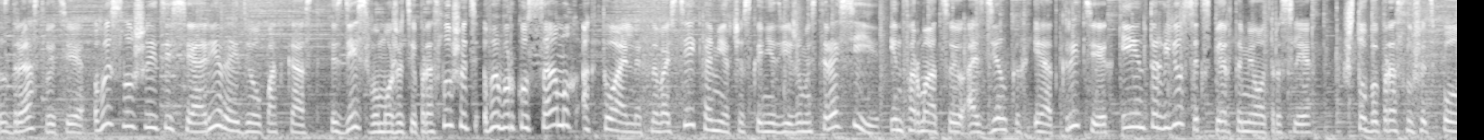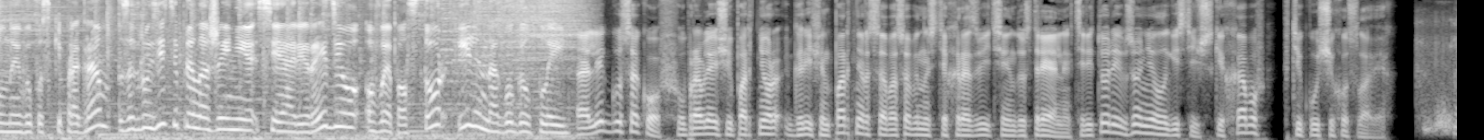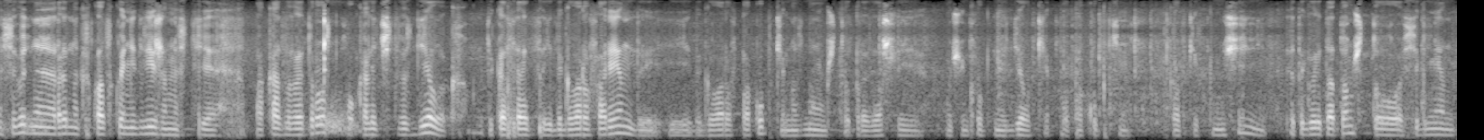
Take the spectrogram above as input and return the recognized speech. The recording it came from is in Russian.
Здравствуйте! Вы слушаете Сиари Радио Подкаст. Здесь вы можете прослушать выборку самых актуальных новостей коммерческой недвижимости России, информацию о сделках и открытиях и интервью с экспертами отрасли. Чтобы прослушать полные выпуски программ, загрузите приложение Сиари Radio в Apple Store или на Google Play. Олег Гусаков, управляющий партнер Griffin Partners об особенностях развития индустриальных территорий в зоне логистических хабов в текущих условиях. Сегодня рынок складской недвижимости показывает рост по количеству сделок. Это касается и договоров аренды, и договоров покупки. Мы знаем, что произошли очень крупные сделки по покупке складских помещений. Это говорит о том, что сегмент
